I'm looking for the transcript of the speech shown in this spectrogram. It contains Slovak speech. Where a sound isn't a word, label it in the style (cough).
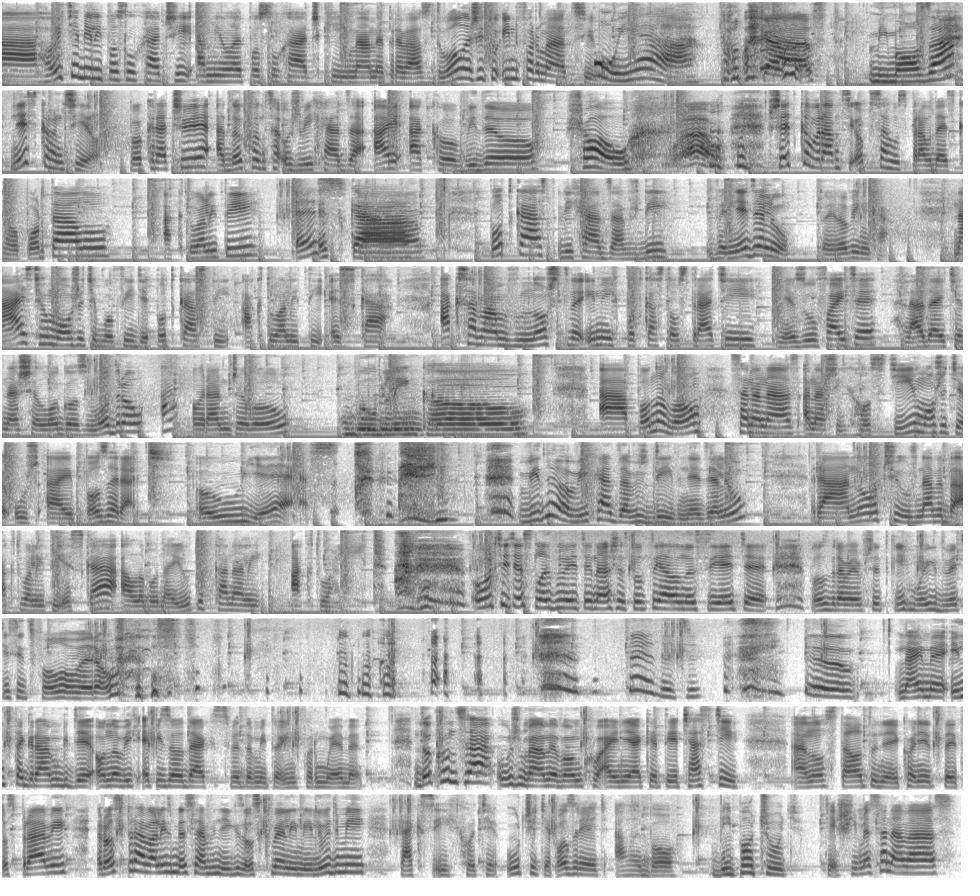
Ahojte, milí poslucháči a milé poslucháčky, máme pre vás dôležitú informáciu. Oh yeah. Podcast (laughs) Mimóza. neskončil, pokračuje a dokonca už vychádza aj ako video. Show. Wow. (laughs) Všetko v rámci obsahu spravodajského portálu Aktuality SK. Podcast vychádza vždy v nedeľu, to je novinka. Nájsť ho môžete vo feede podcasty Aktuality SK. Ak sa vám v množstve iných podcastov stratí, nezúfajte, hľadajte naše logo s modrou a oranžovou bublinkou. A po novom sa na nás a našich hostí môžete už aj pozerať. Oh yes! (laughs) Video vychádza vždy v nedeľu, ráno, či už na webe Aktuality.sk alebo na YouTube kanáli Aktualit. (laughs) Určite sledujete naše sociálne siete. Pozdravujem všetkých mojich 2000 followerov. (laughs) Najmä Instagram, kde o nových epizódach svedomito informujeme. Dokonca už máme vonku aj nejaké tie časti. Áno, stále to nie je koniec tejto správy. Rozprávali sme sa v nich so skvelými ľuďmi, tak si ich choďte určite pozrieť alebo Vypočuť. tešíme sa na vás.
